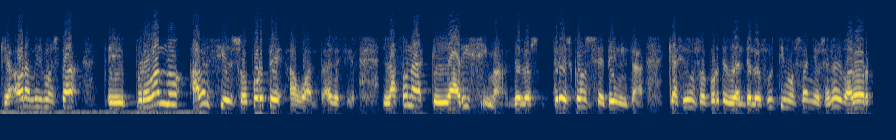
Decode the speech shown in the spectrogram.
que ahora mismo está eh, probando a ver si el soporte aguanta. Es decir, la zona clarísima de los 3,70, que ha sido un soporte durante los últimos años en el valor,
